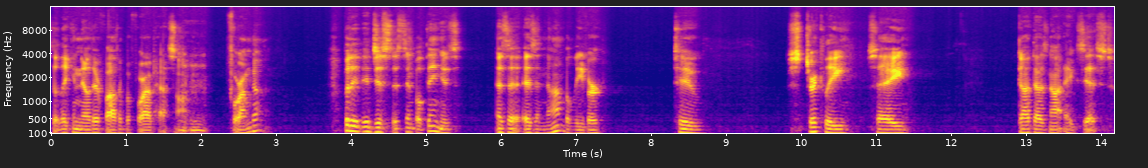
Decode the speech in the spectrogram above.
so they can know their father before I pass on, mm-hmm. before I'm gone. But it, it just a simple thing is, as a as a non-believer, to strictly say God does not exist.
